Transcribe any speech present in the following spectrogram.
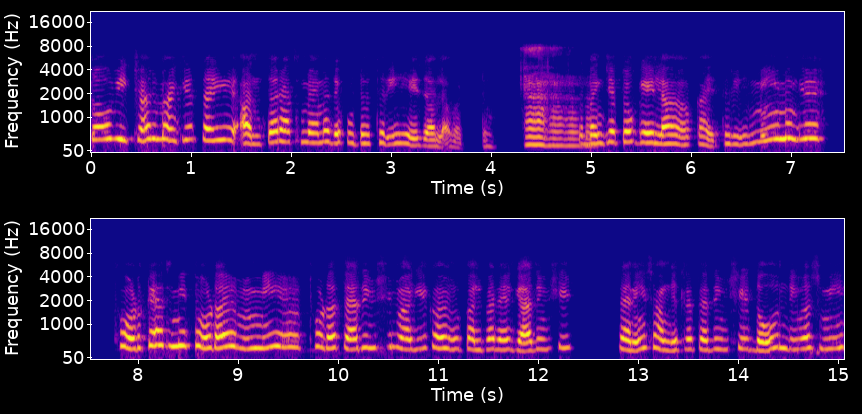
तो विचार माझ्या ताई अंतरात्म्यामध्ये कुठंतरी हे झाला वाटतं. हा हा हा हा. म्हणजे तो गेला काहीतरी. मी म्हणजे थोडक्यात मी थोडं मी थोडं त्या दिवशी माझी क- कल्पना आहे. ज्या दिवशी त्यांनी सांगितलं त्या दिवशी दोन दिवस मी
